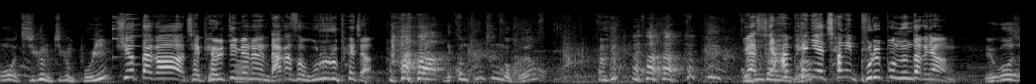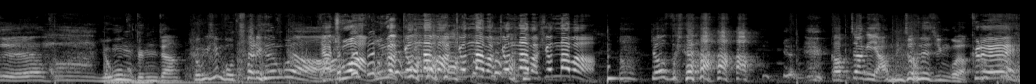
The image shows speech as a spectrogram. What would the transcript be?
어 지금 지금 보임? 쉬었다가 제 별 뜨면은 나가서 우르르 패자. 늑검 춤추는 거 보여? 야 진짜 한 팬이의 창이 불을 뿜는다 그냥. 이거지. 하, 영웅 등장. 정신 못 차리는 거야. 야 좋아. 뭔가 꼈나봐 꼈나봐 꼈나봐 꼈나봐. 꼈어 갑자기 얌전해진 거야. 그래.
